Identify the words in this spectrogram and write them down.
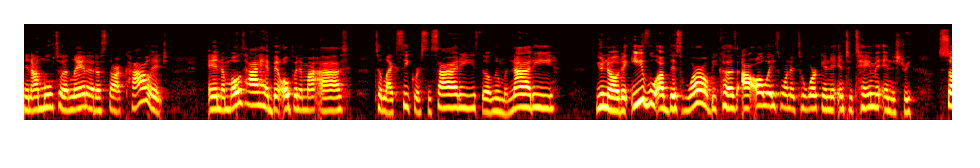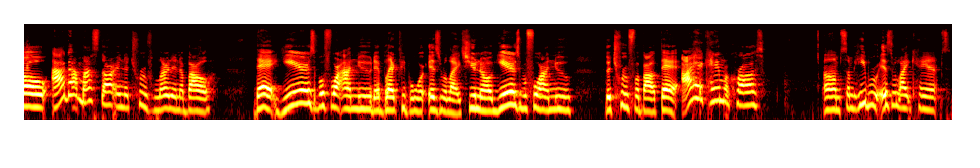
and I moved to Atlanta to start college. And the Most High had been opening my eyes to like secret societies, the Illuminati, you know, the evil of this world because I always wanted to work in the entertainment industry. So I got my start in the truth learning about that years before I knew that black people were Israelites, you know, years before I knew the truth about that. I had came across um, some Hebrew Israelite camps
